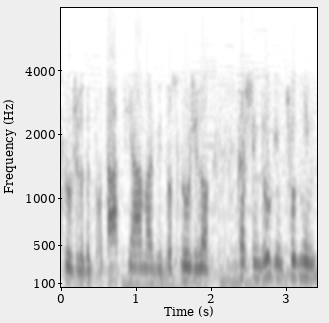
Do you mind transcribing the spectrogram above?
služilo deportacijam, ali bi to služilo kakšnim drugim čudnim,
